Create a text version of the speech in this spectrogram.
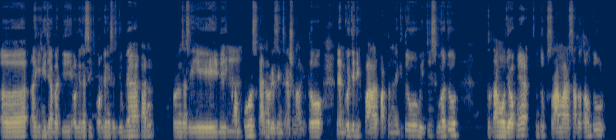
uh, lagi ngejabat di organisasi organisasi juga kan organisasi di hmm. kampus kan organisasi internasional gitu dan gue jadi kepala departemen gitu which is gue tuh tanggung jawabnya untuk selama satu tahun tuh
